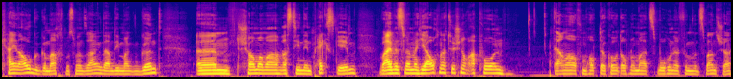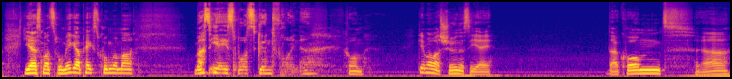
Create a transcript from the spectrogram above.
kein Auge gemacht, muss man sagen. Da haben die mal gegönnt. Ähm, schauen wir mal, was die in den Packs geben. Rivals werden wir hier auch natürlich noch abholen. Da haben wir auf dem Hauptcode auch nochmal 225er. Hier erstmal 2 Megapacks. Gucken wir mal, was EA Sports gönnt, Freunde. Komm. Gib mal was Schönes, EA. Da kommt, ja.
